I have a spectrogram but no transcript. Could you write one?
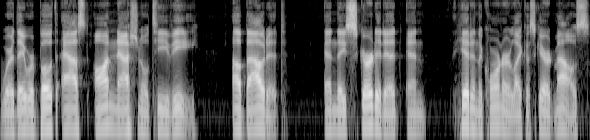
where they were both asked on national TV about it, and they skirted it and hid in the corner like a scared mouse.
